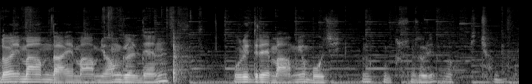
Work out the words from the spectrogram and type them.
너의 마음 나의 마음 연결된 우리들의 마음이 뭐지? 응? 무슨 소리야? 미쳤나?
